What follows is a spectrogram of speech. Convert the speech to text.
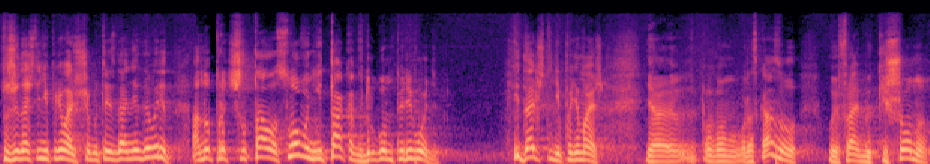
Слушай, иначе ты не понимаешь, о чем это издание говорит. Оно прочитало слово не так, как в другом переводе. И дальше ты не понимаешь. Я, по-моему, рассказывал у Ефраима Кишона,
